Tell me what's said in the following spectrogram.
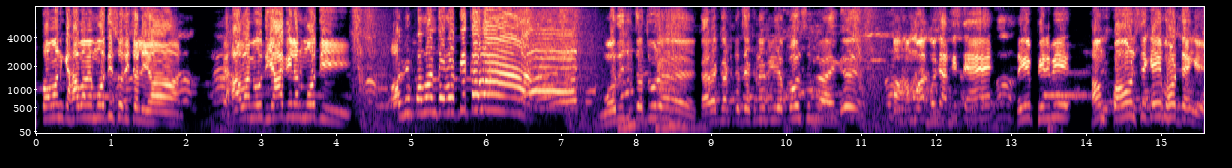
पवन के हवा में मोदी सोदी चलियन हवा में उधिया गिलन मोदी। अभी पवन तो रोके कवा। मोदी जी तो दूर है काराकट को देखने के लिए कौन सिंह आएँगे? हम मातो जाति से हैं लेकिन फिर भी हम पवन से कहीं वोट देंगे।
